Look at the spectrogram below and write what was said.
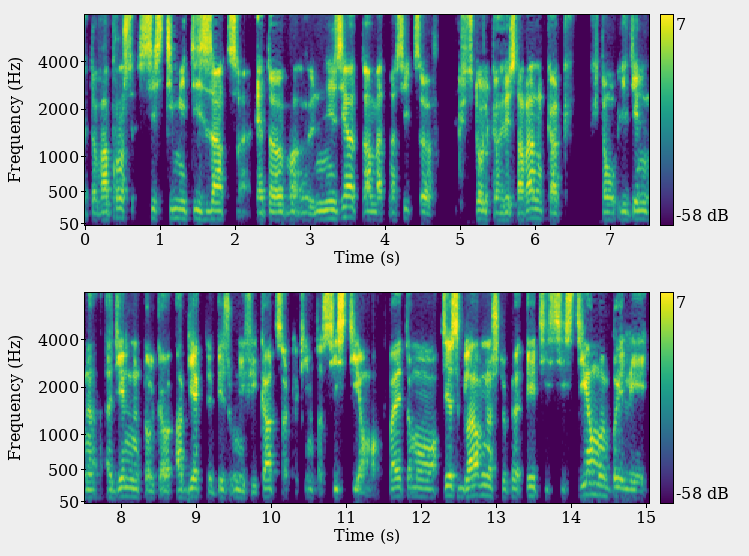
это вопрос систематизации. Это нельзя там относиться к столько ресторанов, как что отдельно, отдельно только объекты без унификации каким-то системам. Поэтому здесь главное, чтобы эти системы были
